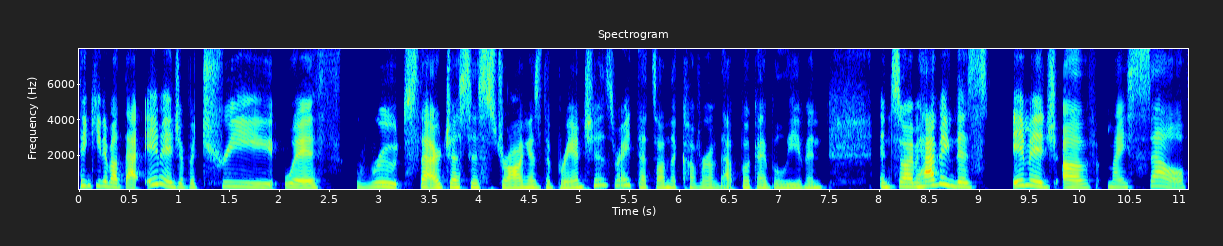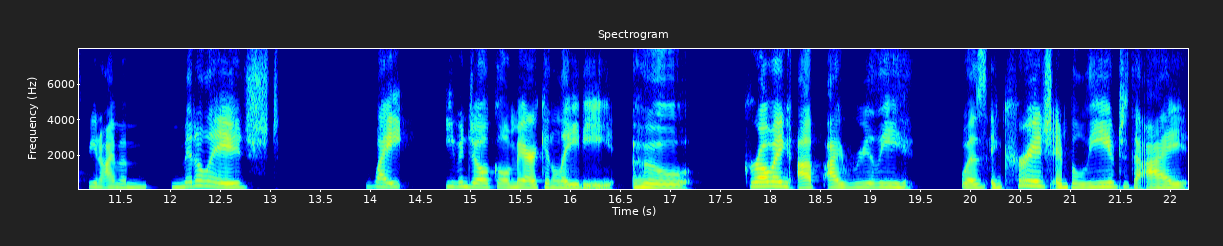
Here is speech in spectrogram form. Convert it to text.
thinking about that image of a tree with roots that are just as strong as the branches, right? That's on the cover of that book, I believe. And and so I'm having this image of myself, you know, I'm a middle-aged white evangelical American lady who growing up I really was encouraged and believed that I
